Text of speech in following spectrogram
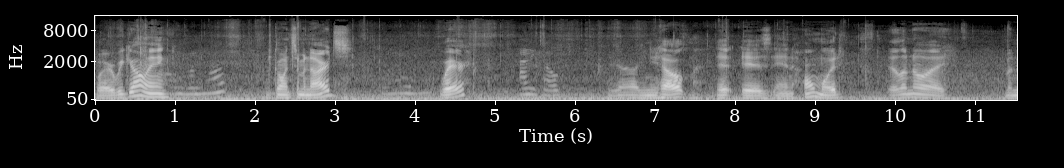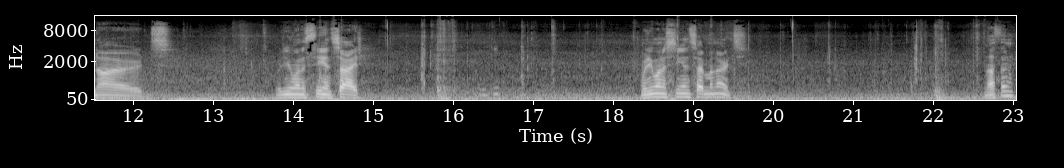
Where are we going? We're going to Menards? Where? I need help. Yeah, you need help? It is in Homewood, Illinois. Menards. What do you want to see inside? What do you want to see inside Menards? Nothing?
